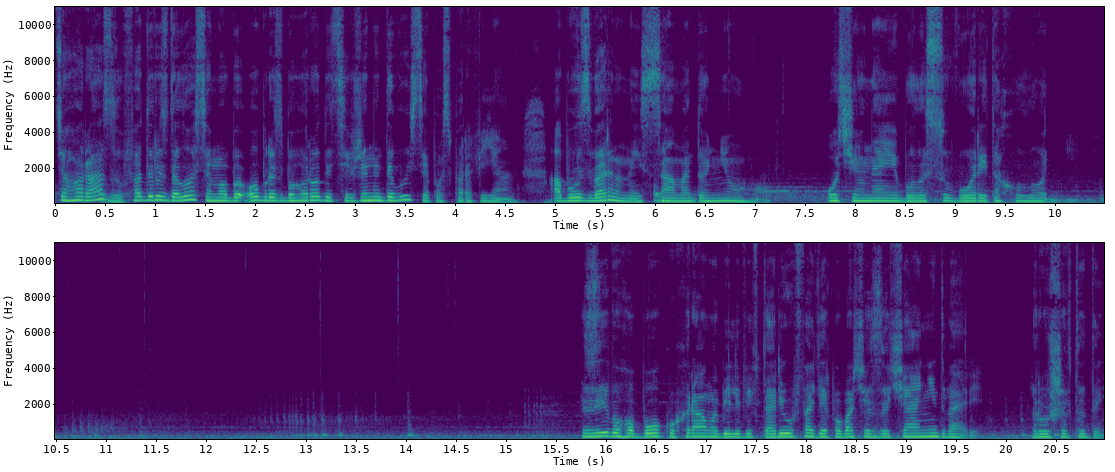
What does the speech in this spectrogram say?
Цього разу Федору здалося, мовби образ Богородиці вже не дивився повз парафіян, а був звернений саме до нього. Очі у неї були суворі та холодні. З лівого боку храму біля вівтарю Федір побачив звичайні двері, рушив туди.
